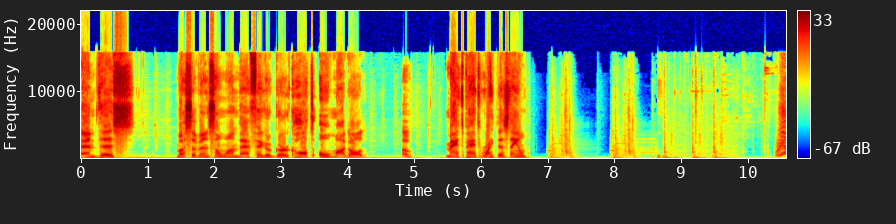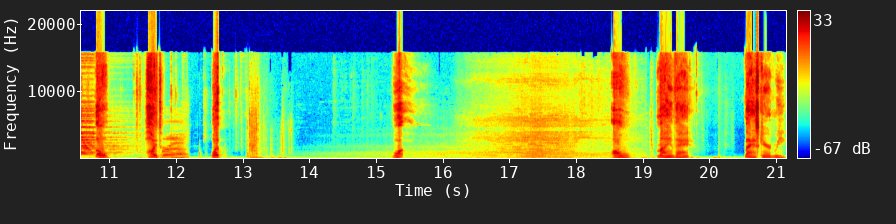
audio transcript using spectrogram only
And this must have been someone that Figure Girl caught. Oh my god! Uh, MatPat, write this down. Oh! Hide! Bruh. What? What? Oh, man, that... That scared me.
